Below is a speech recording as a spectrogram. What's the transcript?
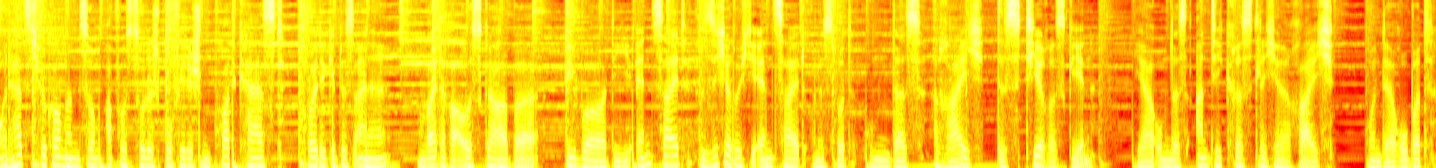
und herzlich willkommen zum Apostolisch-Prophetischen Podcast. Heute gibt es eine weitere Ausgabe über die Endzeit, sicher durch die Endzeit und es wird um das Reich des Tieres gehen. Ja, um das antichristliche Reich. Und der Robert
